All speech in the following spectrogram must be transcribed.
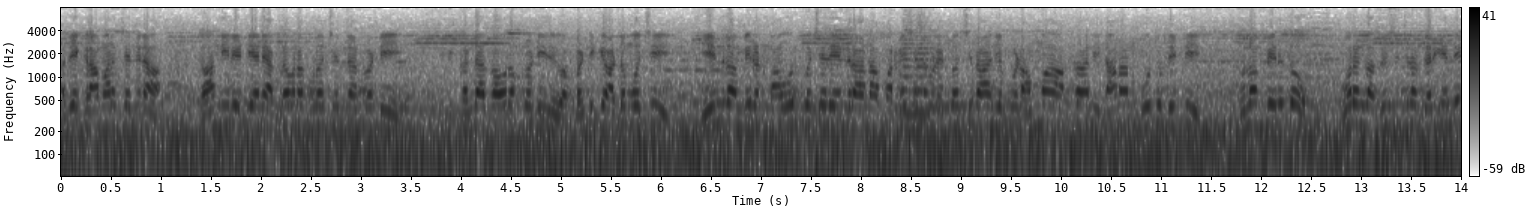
అదే గ్రామానికి చెందిన గాంధీరెడ్డి అనే అగ్రవణ చెందినటువంటి కండా కావడంతో బండికి అడ్డం వచ్చి ఏంద్రా మీరు మా ఊరికి వచ్చేది ఏంద్రా? నా పర్మిషన్ కూడా ఎట్లా వచ్చిరా అని చెప్పి అమ్మ అక్క అని నాన్నను బూతులు తిట్టి కులం పేరుతో ఘోరంగా దూషించడం జరిగింది.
